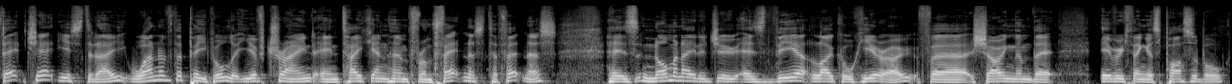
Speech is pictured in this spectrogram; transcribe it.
that chat yesterday, one of the people that you've trained and taken him from fatness to fitness has nominated you as their local hero for showing them that everything is possible.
